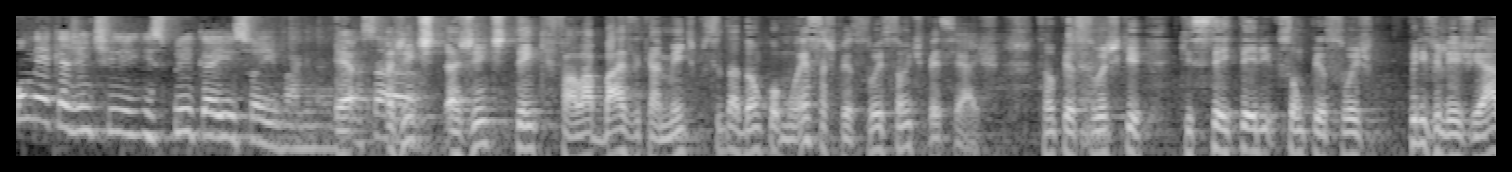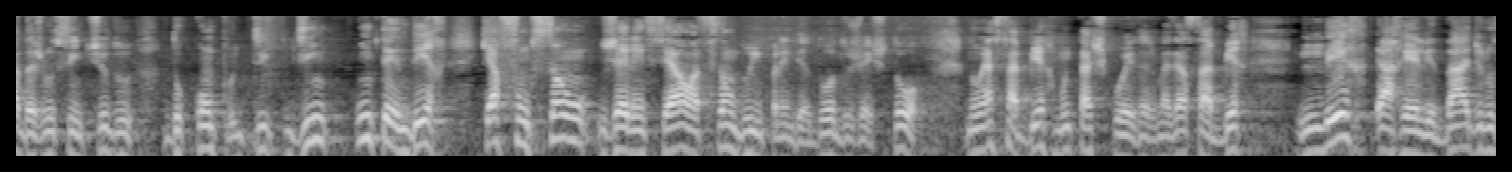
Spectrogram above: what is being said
Como é que a gente explica isso aí, Wagner? É, Essa... a, gente, a gente tem que falar basicamente para o cidadão comum. Essas pessoas são especiais. São pessoas que, que são pessoas privilegiadas no sentido do de, de, entender que a função gerencial, a função do empreendedor, do gestor, não é saber muitas coisas, mas é saber ler a realidade no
